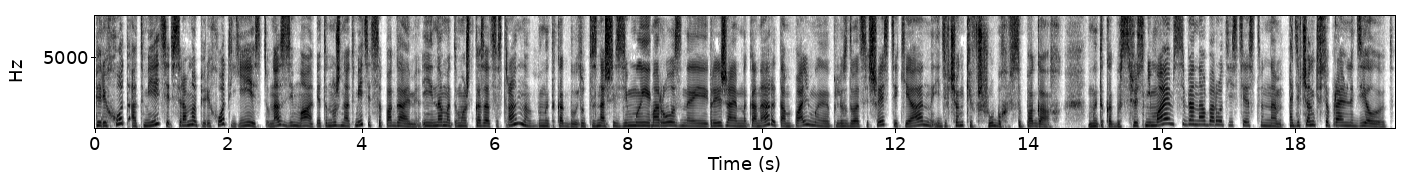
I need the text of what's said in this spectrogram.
переход отметить, все равно переход есть. У нас зима. Это нужно отметить сапогами. И нам это может казаться странно. Мы-то как бы тут из нашей зимы морозной приезжаем на Канары, там пальмы, плюс 26, океан, и девчонки в шубах и в сапогах. Мы-то как бы все снимаем себя наоборот, естественно. А девчонки все правильно делают.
